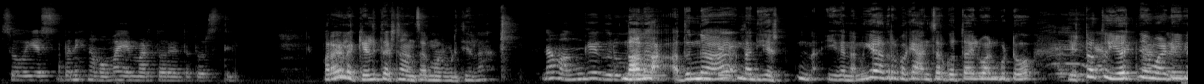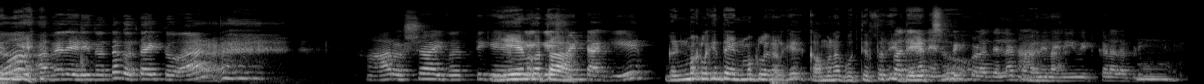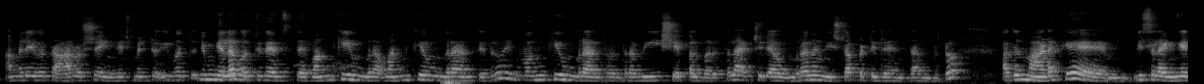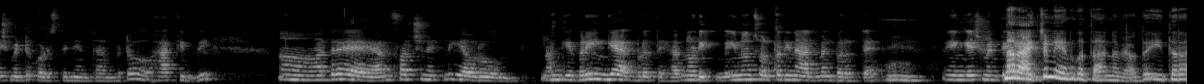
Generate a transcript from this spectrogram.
ಸೊ ಎಸ್ ಬನ್ನಿ ನಮ್ಮಮ್ಮ ಏನು ಮಾಡ್ತಾರೆ ಅಂತ ತೋರಿಸ್ತೀನಿ. ಪರವಾಗಿಲ್ಲ ಕೇಳಿದ ತಕ್ಷಣ ಆನ್ಸರ್ ಮಾಡಿಬಿಡ್ತೀಯಲ್ಲ? ನಾವು ಹಂಗೆ ಗುರು. ನಾನು ಅದನ್ನ ನಾನು ಎಷ್ಟು ಈಗ ನನಗೆ ಅದ್ರ ಬಗ್ಗೆ ಆನ್ಸರ್ ಗೊತ್ತಾಯಿಲ್ವ ಅಂದ್ಬಿಟ್ಟು ಎಷ್ಟೊತ್ತು ಯೋಚನೆ ಮಾಡಿ ನಿಮಗೆ. ಆಮೇಲೆ ಹೇಳಿದ್ದು ಅಂತ ಗೊತ್ತಾಯ್ತು? ಆರು ವರ್ಷ ಇವತ್ತಿಗೆ ಏನು ಗೊತ್ತಾ? ಆಗಿ. ಗಂಡು ಮಕ್ಳಿಗಿಂತ ಹೆಣ್ಮಕ್ಳುಗಳಿಗೆ ಕಾಮನ್ ಆಗಿ ಗೊತ್ತಿರ್ತದೆ ಡೇಟ್ಸ್ ನೆನ್ಪಿಟ್ಕೊಳ್ಳೋದೆಲ್ಲ ನಾವೇನೆ ನೀವು ಇಟ್ಕೊಳ್ಳಲ್ಲ ಬಿಡಿ. ಆಮೇಲೆ ಇವತ್ತು ಆರು ವರ್ಷ ಎಂಗೇಜ್ಮೆಂಟ್ ಇವತ್ತು ನಿಮ್ಗೆಲ್ಲ ಗೊತ್ತಿದೆ ಅನ್ಸುತ್ತೆ ವಂಕಿ ಉಂಗ್ರ ವಂಕಿ ಉಂಗ್ರ ಅಂತಿದ್ರು. ಈಗ ವಂಕಿ ಉಂಗ್ರ ಅಂತ ಒಂಥರ ವಿ ಶೇಪಲ್ಲಿ ಬರುತ್ತಲ್ಲ ಆ್ಯಕ್ಚುಲಿ ಆ ಉಂಗ್ರ ನಂಗೆ ಇಷ್ಟಪಟ್ಟಿದೆ ಅಂತ ಅಂದ್ಬಿಟ್ಟು ಅದನ್ನ ಮಾಡೋಕ್ಕೆ ಈ ಸಲ ಎಂಗೇಜ್ಮೆಂಟ್ ಕೊಡಿಸ್ತೀನಿ ಅಂತ ಅಂದ್ಬಿಟ್ಟು ಹಾಕಿದ್ವಿ. ಆದರೆ ಅನ್ಫಾರ್ಚುನೇಟ್ಲಿ ಅವರು ನಮಗೆ ಬರೀ ಹಿಂಗೆ ಆಗ್ಬಿಡುತ್ತೆ. ಅದು ನೋಡಿ ಇನ್ನೊಂದು ಸ್ವಲ್ಪ ದಿನ ಆದ್ಮೇಲೆ ಬರುತ್ತೆ. ಎಂಗೇಜ್ಮೆಂಟ್ ನಾವು ಆ್ಯಕ್ಚುಲಿ ಏನು ಗೊತ್ತಾ ನಾವು ಯಾವುದೇ ಈ ಥರ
